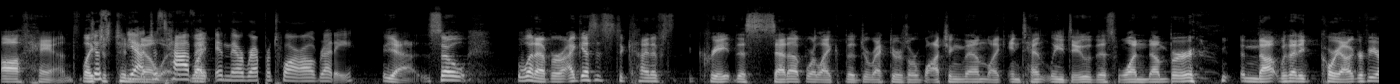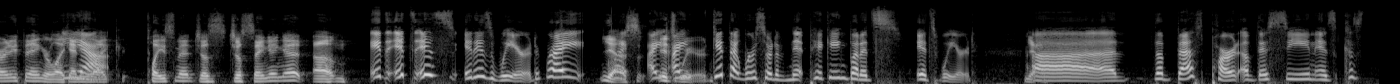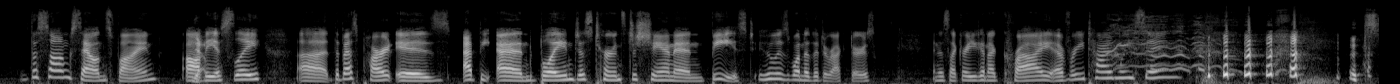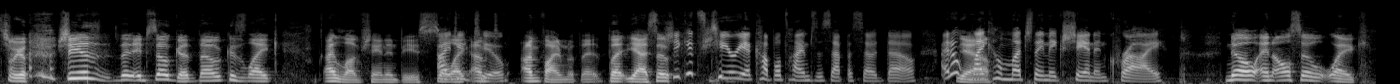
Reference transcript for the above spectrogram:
offhand, like just, to yeah, know just it. have like, it in their repertoire already. Yeah. So whatever. I guess it's to kind of create this setup where like the directors are watching them like intently do this one number, not with any choreography or anything or like any like placement, just just singing it. Um It it is it is weird, right? Yes, Like, I, it's I weird. get that we're sort of nitpicking, but it's it's weird. yeah. Uh, the best part of this scene is because the song sounds fine. Obviously, uh, the best part is at the end. Blaine just turns to Shannon Beiste, who is one of the directors, and is like, "Are you gonna cry every time we sing?" it's true. She is it's so good though cuz like I love Shannon Beiste. So I do like I'm. I'm fine with it. But yeah, so She gets teary a couple times this episode, though. I don't Yeah. like how much they make Shannon cry. No, and also like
